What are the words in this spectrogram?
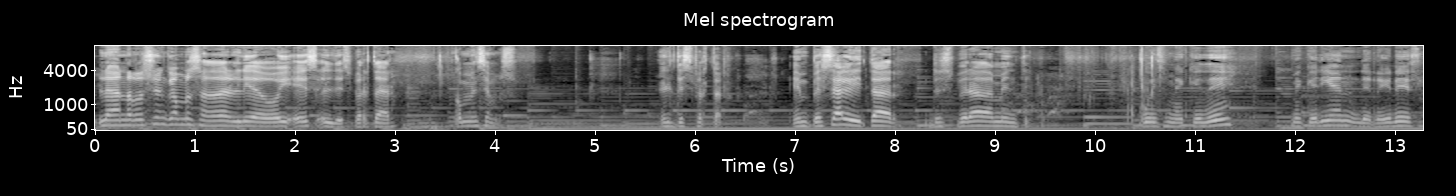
la narración que vamos a dar el día de hoy es El despertar. Comencemos. El despertar. Empecé a gritar desesperadamente, pues me quedé, me querían de regreso.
